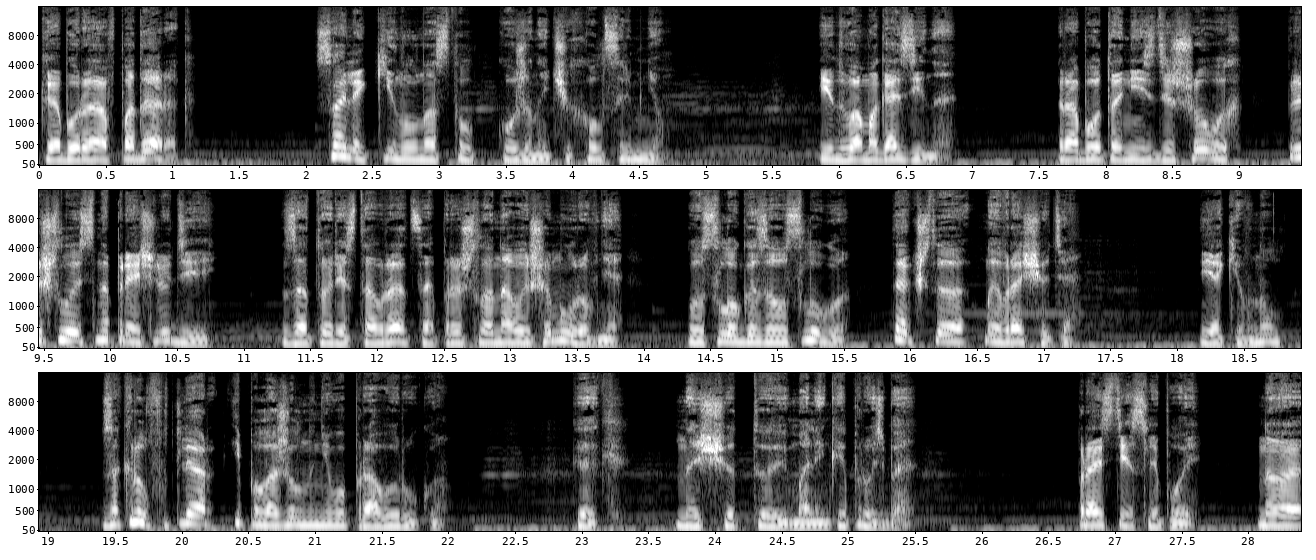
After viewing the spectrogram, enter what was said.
Кабура в подарок. Саля кинул на стол кожаный чехол с ремнем. И два магазина. Работа не из дешевых, пришлось напрячь людей. Зато реставрация прошла на высшем уровне, услуга за услугу, так что мы в расчете. Я кивнул, закрыл футляр и положил на него правую руку. «Как насчет той маленькой просьбы?» «Прости, слепой, но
